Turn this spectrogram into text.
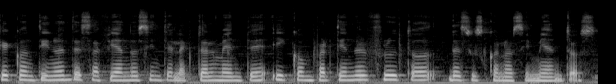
que continúen desafiándose intelectualmente y compartiendo el fruto de sus conocimientos,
